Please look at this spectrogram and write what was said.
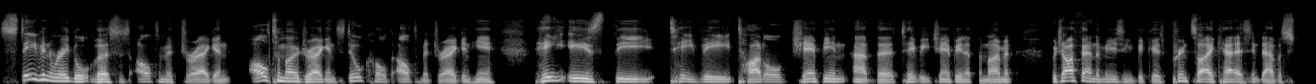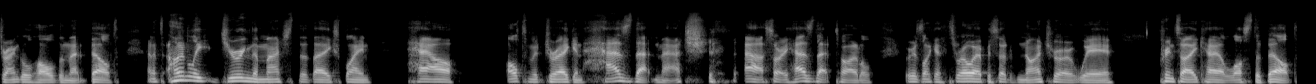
Steven Regal versus Ultimate Dragon. Ultimo Dragon, still called Ultimate Dragon here. He is the TV title champion, uh, the TV champion at the moment, which I found amusing because Prince Iaukea seemed to have a stranglehold on that belt. And it's only during the match that they explain how Ultimate Dragon has that match. uh, sorry, has that title. Whereas like a throw episode of Nitro where Prince Iaukea lost the belt.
